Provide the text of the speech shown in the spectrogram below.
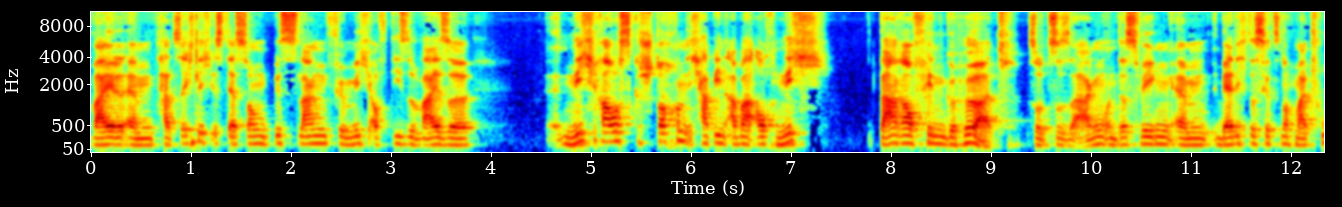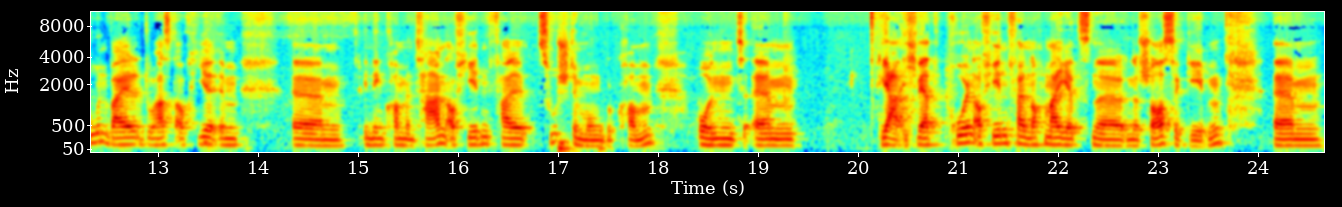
weil ähm, tatsächlich ist der Song bislang für mich auf diese Weise äh, nicht rausgestochen. Ich habe ihn aber auch nicht daraufhin gehört, sozusagen. Und deswegen ähm, werde ich das jetzt nochmal tun, weil du hast auch hier im, ähm, in den Kommentaren auf jeden Fall Zustimmung bekommen. Und ähm, ja, ich werde Polen auf jeden Fall nochmal jetzt eine, eine Chance geben, ähm,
